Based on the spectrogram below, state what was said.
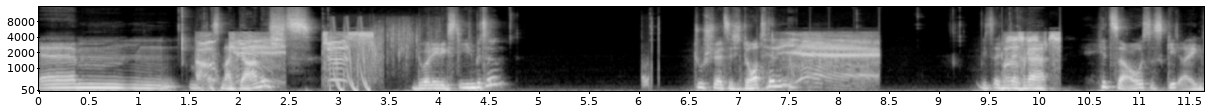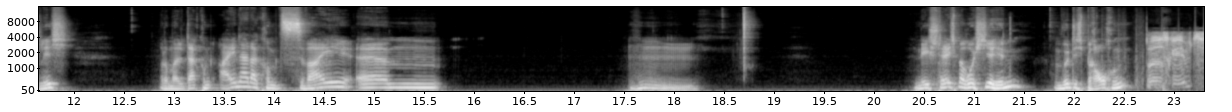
Ähm, mach erstmal gar Okay. nichts. Du erledigst ihn bitte. Du stellst dich dorthin. Yeah. Wie Was eigentlich mit der gibt's? Hitze aus? Es geht eigentlich. Warte mal, da kommt einer, da kommt zwei. Ähm. Hm. Nee, stell dich mal ruhig hier hin. Man wird dich brauchen. Was gibt's?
